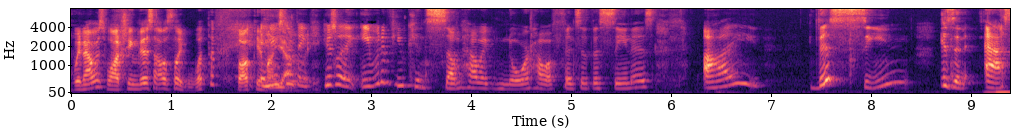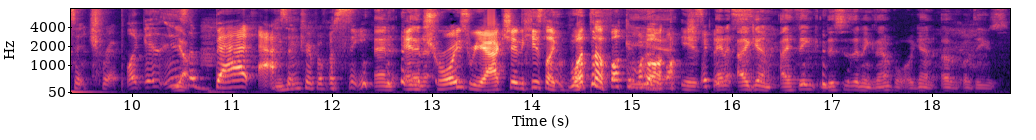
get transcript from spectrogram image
when I was watching this I was like what the fuck am And I here's the doing? thing. Here's the thing. Even if you can somehow ignore how offensive this scene is, I this scene is an acid trip. Like it is Yeah. a bad acid mm-hmm. trip of a scene. and And and, Troy's reaction, he's like, "What, the the, fuck fuck, am I watching? is?" and again, I think this is an example again of, of these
